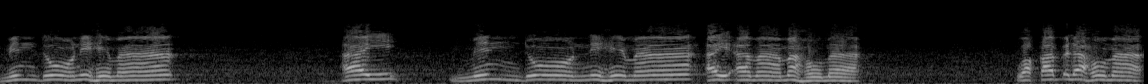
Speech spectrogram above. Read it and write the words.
من دونهما أي من دونهما أي أمامهما وقبلهما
